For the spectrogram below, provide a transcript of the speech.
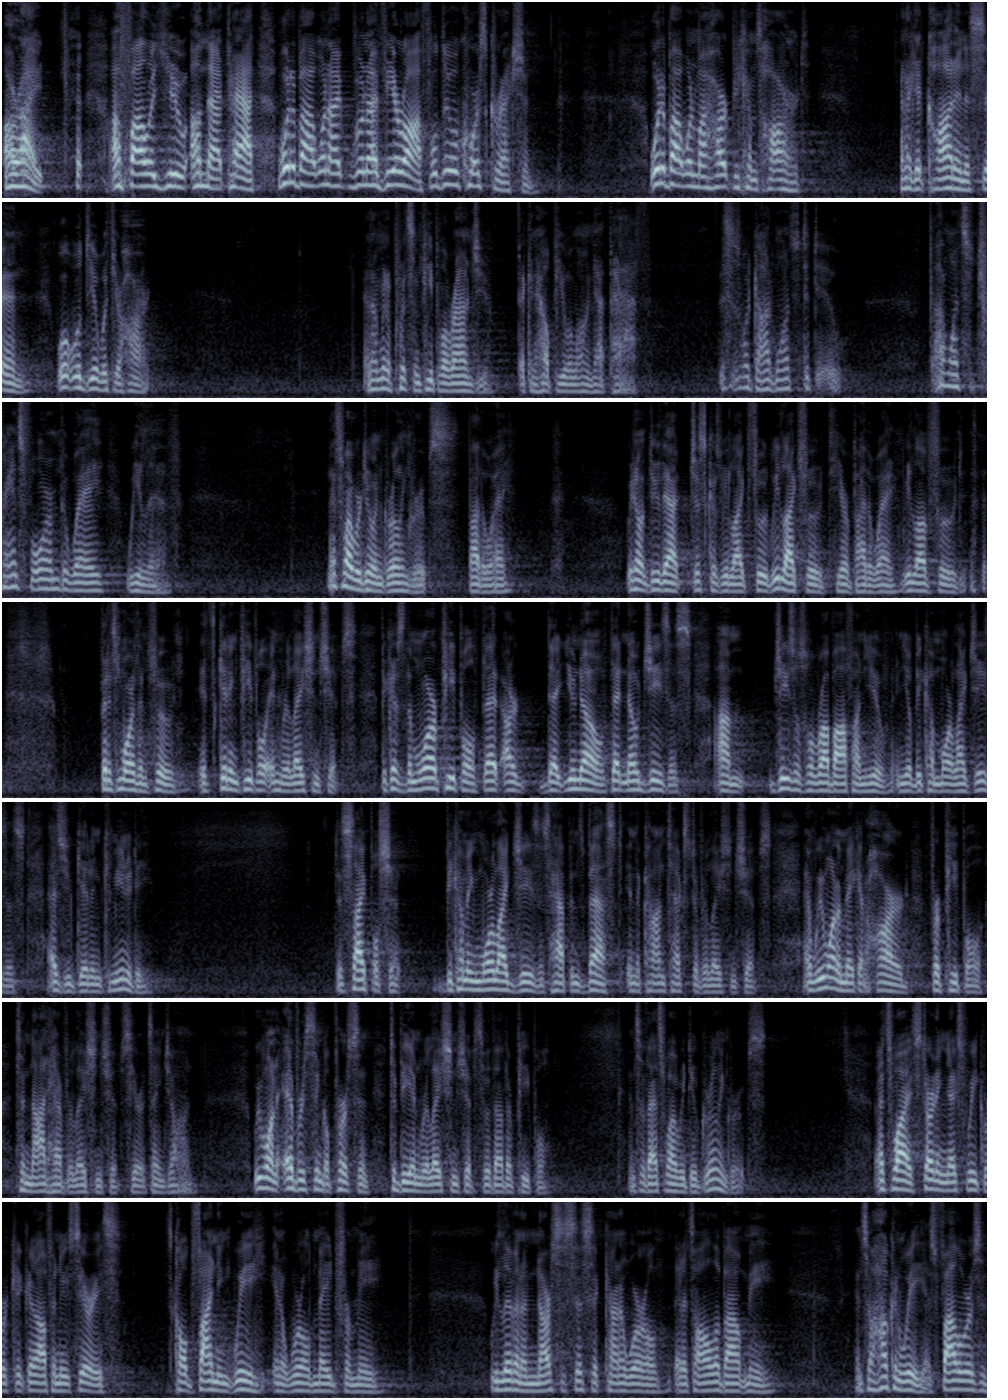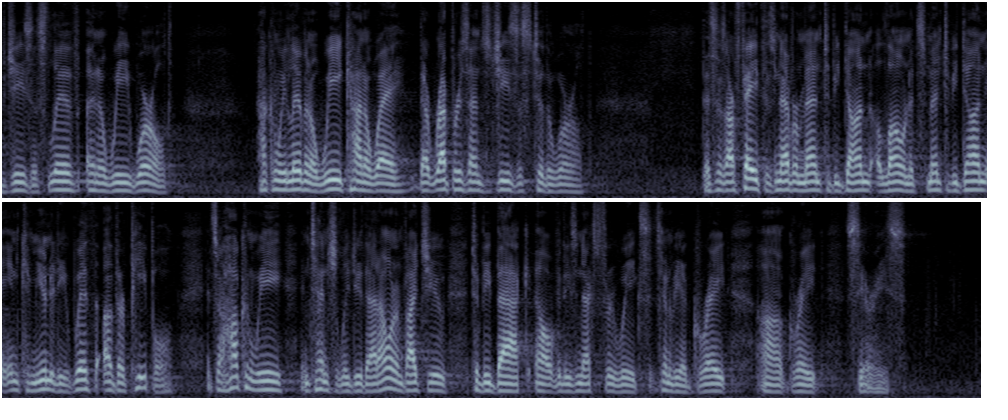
All right, I'll follow you on that path. What about when I, when I veer off? We'll do a course correction. What about when my heart becomes hard and I get caught in a sin? what will deal with your heart. And I'm going to put some people around you that can help you along that path. This is what God wants to do. God wants to transform the way we live. That's why we're doing grilling groups, by the way. We don't do that just because we like food. We like food here, by the way. We love food. but it's more than food. It's getting people in relationships. Because the more people that, are, that you know, that know Jesus, um, Jesus will rub off on you, and you'll become more like Jesus as you get in community. Discipleship, becoming more like Jesus, happens best in the context of relationships. And we want to make it hard for people to not have relationships here at St. John. We want every single person to be in relationships with other people. And so that's why we do grilling groups. That's why starting next week, we're kicking off a new series. It's called Finding We in a World Made for Me. We live in a narcissistic kind of world that it's all about me. And so, how can we, as followers of Jesus, live in a we world? How can we live in a we kind of way that represents Jesus to the world? This is our faith is never meant to be done alone. It's meant to be done in community with other people. And so, how can we intentionally do that? I want to invite you to be back over these next three weeks. It's going to be a great, uh, great series.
